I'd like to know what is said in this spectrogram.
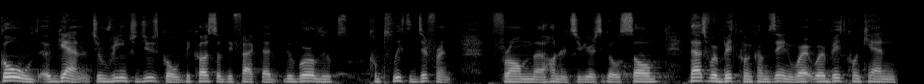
gold again, to reintroduce gold because of the fact that the world looks completely different from uh, hundreds of years ago. So that's where Bitcoin comes in, where, where Bitcoin can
